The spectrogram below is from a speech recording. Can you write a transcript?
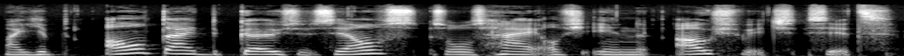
Maar je hebt altijd de keuze, zelfs zoals hij, als je in Auschwitz zit,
